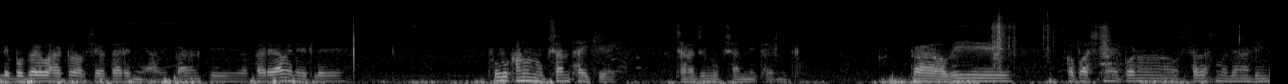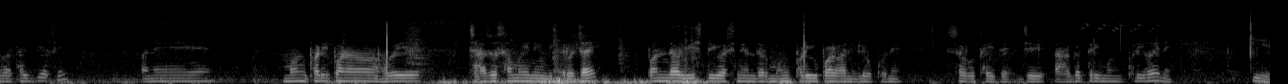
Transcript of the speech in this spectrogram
એટલે બગાડવા હાટો આવશે અત્યારે નહીં આવે. કારણ કે અત્યારે આવે ને એટલે થોડું ઘણું નુકસાન થાય કહેવાય. ઝાઝું નુકસાન નહીં થાય મિત્રો. તો હવે કપાસને પણ સરસ મજાના ડીંડવા થઈ ગયા છે. અને મગફળી પણ હવે ઝાઝો સમય નહીં મિત્રો જાય. પંદર વીસ દિવસની અંદર મગફળી ઉપાડવાની લોકોને શરૂ થઈ જાય. જે આગતરી મગફળી હોય ને, એ.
